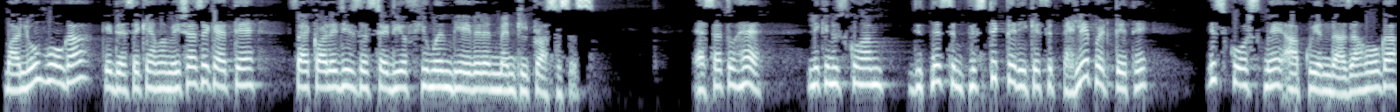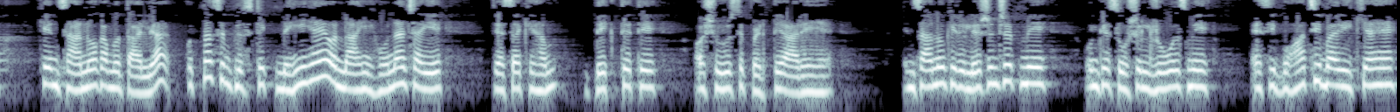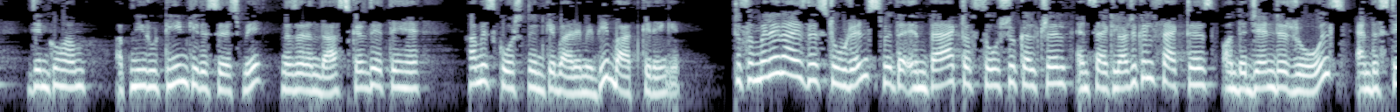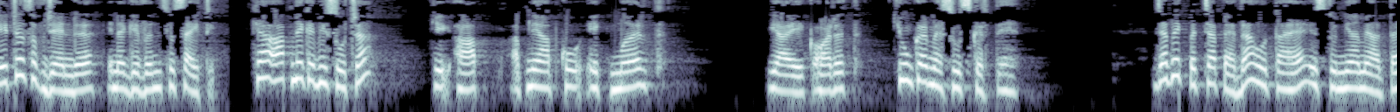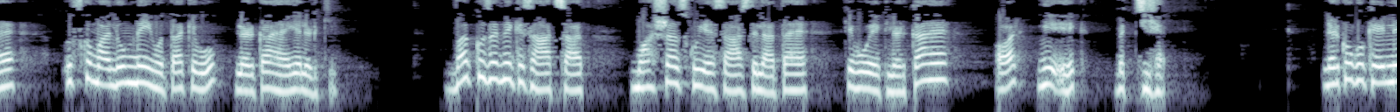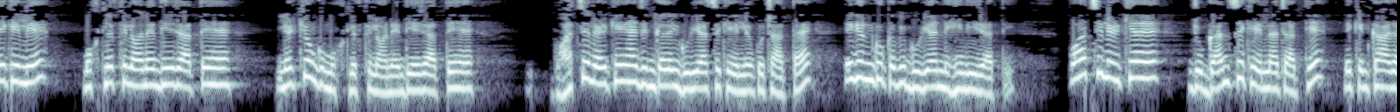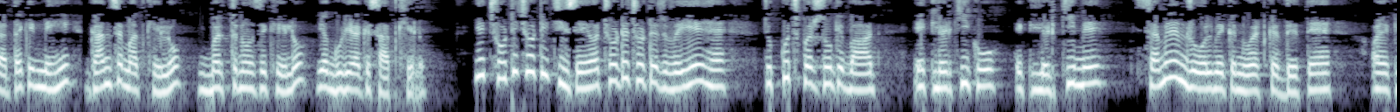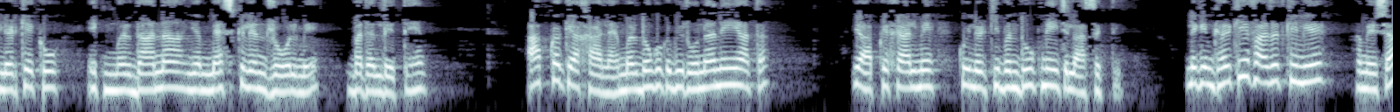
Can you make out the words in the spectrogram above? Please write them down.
معلوم ہوگا کہ جیسے کہ ہم ہمیشہ سے کہتے ہیں psychology is the study of human behaviour and mental processes ایسا تو ہے لیکن اس کو ہم جتنے سمپلسٹک طریقے سے پہلے پڑھتے تھے اس کورس میں آپ کو یہ اندازہ ہوگا کہ انسانوں کا مطالعہ اتنا سمپلسٹک نہیں ہے اور نہ ہی ہونا چاہیے جیسا کہ ہم دیکھتے تھے اور شروع سے پڑھتے آ رہے ہیں انسانوں کی ریلیشن شپ میں، ان کے سوشل رولز میں ایسی بہت سی باریکیاں ہیں جن کو ہم اپنی روٹین کی ریسرچ میں نظر انداز کر دیتے ہیں۔ ہم اس کورس میں ان کے بارے میں بھی بات کریں گے۔ To familiarise the students with the impact of social cultural and psychological factor on the gender roles and the status of gender in given society کیا آپ نے کبھی سوچا کہ آپ اپنے آپ کو ایک مرد یا ایک عورت کیوں کر محسوس کرتے ہیں؟ جب ایک بچہ پیدا ہوتا ہے، اس دنیا میں آتا ہے، اس کو معلوم نہیں ہوتا کہ وہ لڑکا ہے یا لڑکی۔ وقت گزرنے کے ساتھ ساتھ معاشرہ اس کو یہ احساس دلاتا ہے کہ وہ ایک لڑکا ہے اور یہ ایک بچی ہے۔ لڑکوں کو کھیلنے کے لیے مختلف کھلونے دیے جاتے ہیں، لڑکیوں کو مختلف کھلونے دیے جاتے ہیں۔ بہت سے لڑکے ہیں جن کا دل گڑیا سے کھیلنے کو چاہتا ہے، لیکن ان کو کبھی گڑیا نہیں دی جاتی۔ بہت سی لڑکیاں ہیں جو گن سے کھیلنا چاہتی ہے، لیکن کہا جاتا ہے کہ نہیں، گن سے مت کھیلو، برتنوں سے کھیلو یا گڑیا کے ساتھ کھیلو۔ یہ چھوٹی چھوٹی چیزیں اور چھوٹے چھوٹے رویے ہیں جو کچھ برسوں کے بعد ایک لڑکی کو ایک لڑکی میں فیملن رول میں کنورٹ کر دیتے ہیں اور ایک لڑکے کو ایک مردانہ یا میسکولن رول میں بدل دیتے ہیں۔ آپ کا کیا خیال ہے؟ مردوں کو کبھی رونا نہیں آتا؟ یا آپ کے خیال میں کوئی لڑکی بندوق نہیں چلا سکتی؟ لیکن گھر کی حفاظت کے لیے ہمیشہ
